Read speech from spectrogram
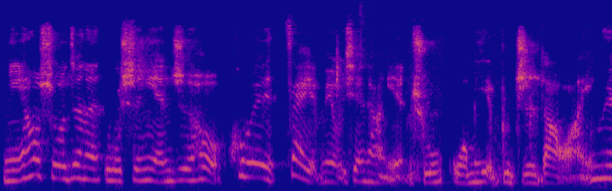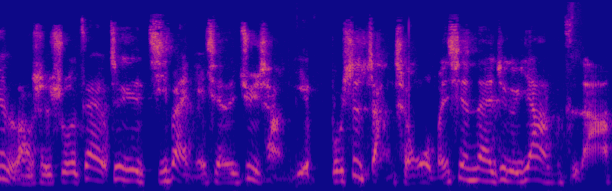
你要说真的，五十年之后会不会再也没有现场演出，我们也不知道啊。因为老实说，在这个几百年前的剧场也不是长成我们现在这个样子啊。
